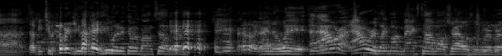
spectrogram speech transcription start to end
Uh, That'd be two hour he would've been- drive. he would have been coming by himself, bro. There ain't no way. An hour, an hour is like my max time I'll travel somewhere, bro.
